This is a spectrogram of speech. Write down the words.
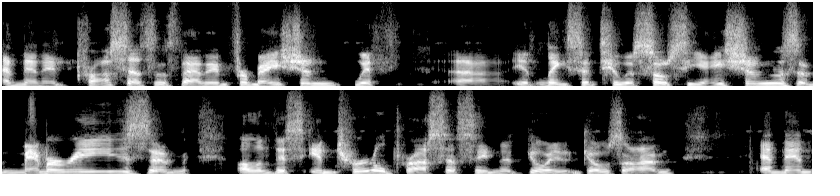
And then it processes that information with uh, it links it to associations and memories and all of this internal processing that go, goes on. And then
